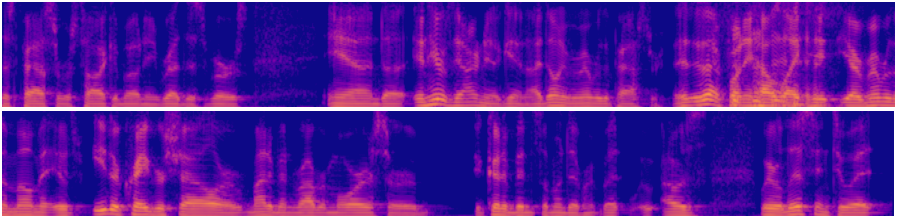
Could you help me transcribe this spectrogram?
This pastor was talking about, it and he read this verse. And uh, and here's the irony again. I don't even remember the pastor. Isn't that funny? How like it, yeah, I remember the moment. It was either Craig Groeschel or it might have been Robert Morris or it could have been someone different. But I was we were listening to it,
